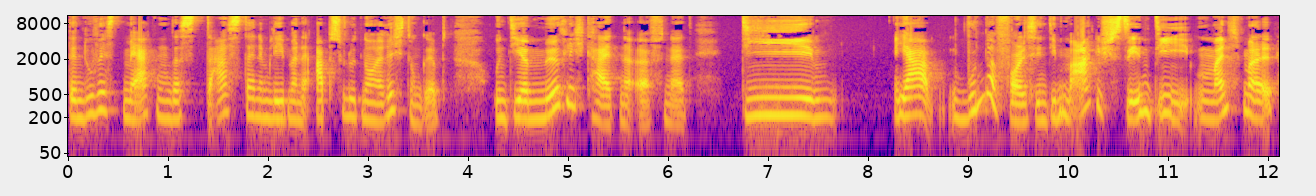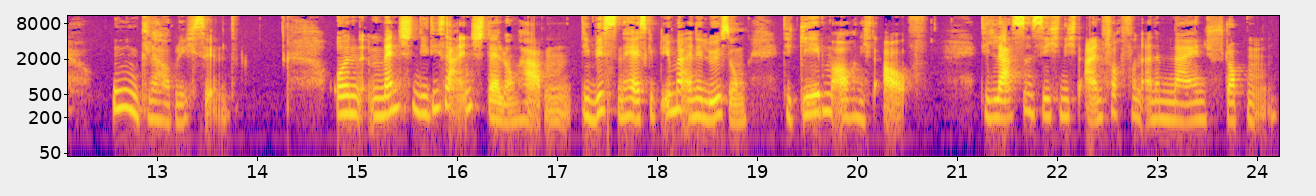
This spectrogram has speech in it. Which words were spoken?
denn du wirst merken, dass das deinem Leben eine absolut neue Richtung gibt und dir Möglichkeiten eröffnet, die ja, wundervoll sind, die magisch sind, die manchmal unglaublich sind. Und Menschen, die diese Einstellung haben, die wissen, hey, es gibt immer eine Lösung, die geben auch nicht auf. Die lassen sich nicht einfach von einem Nein stoppen.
